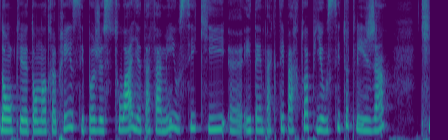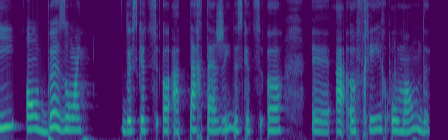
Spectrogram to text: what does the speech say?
Donc, euh, ton entreprise, c'est pas juste toi, il y a ta famille aussi qui euh, est impactée par toi, puis il y a aussi tous les gens qui ont besoin de ce que tu as à partager, de ce que tu as euh, à offrir au monde.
